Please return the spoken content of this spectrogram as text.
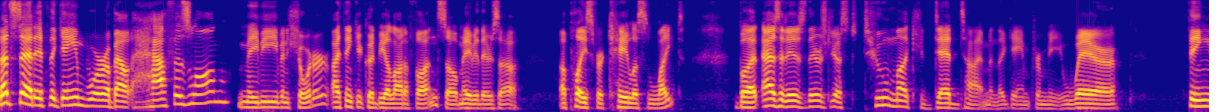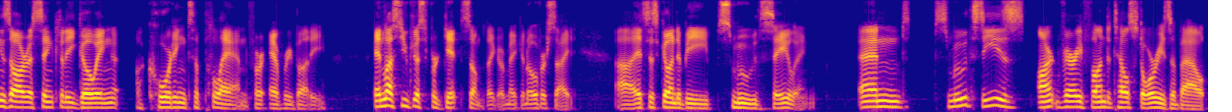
That said, if the game were about half as long, maybe even shorter, I think it could be a lot of fun. So maybe there's a, a place for Caylus Light. But as it is, there's just too much dead time in the game for me where things are essentially going according to plan for everybody. Unless you just forget something or make an oversight. Uh, it's just going to be smooth sailing. And smooth seas aren't very fun to tell stories about.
